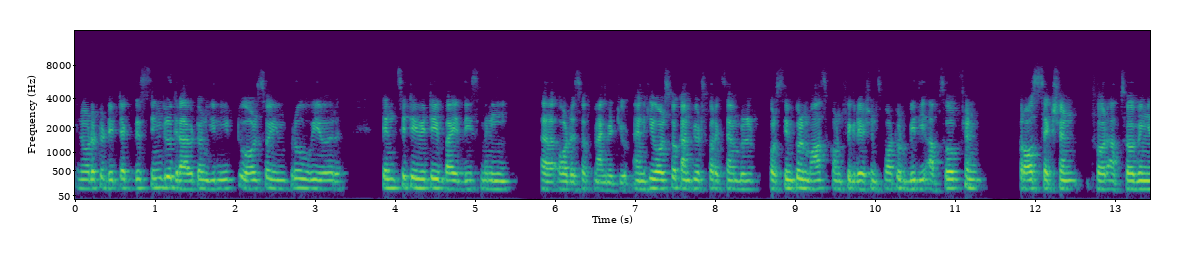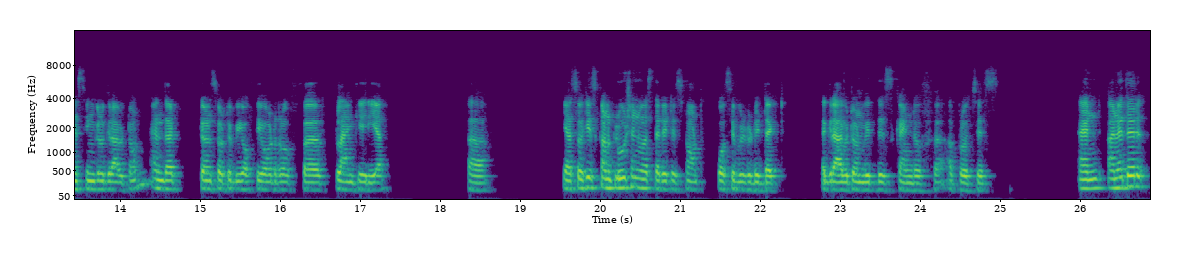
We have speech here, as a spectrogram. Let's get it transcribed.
in order to detect this single graviton, you need to also improve your sensitivity by these many uh, orders of magnitude. And he also computes, for example, for simple mass configurations, what would be the absorption cross section for absorbing a single graviton. And that turns out to be of the order of uh, Planck area. Uh, yeah, so his conclusion was that it is not possible to detect a graviton with this kind of uh, approaches. And another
